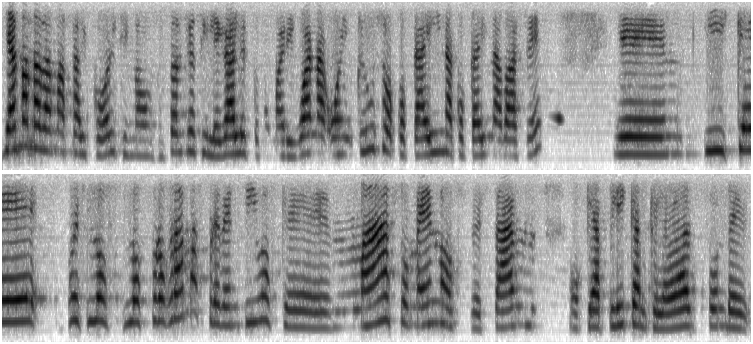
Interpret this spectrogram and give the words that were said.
ya no nada más alcohol, sino sustancias ilegales como marihuana o incluso cocaína, cocaína base, eh, y que pues los, los programas preventivos que más o menos están o que aplican, que la verdad son de,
